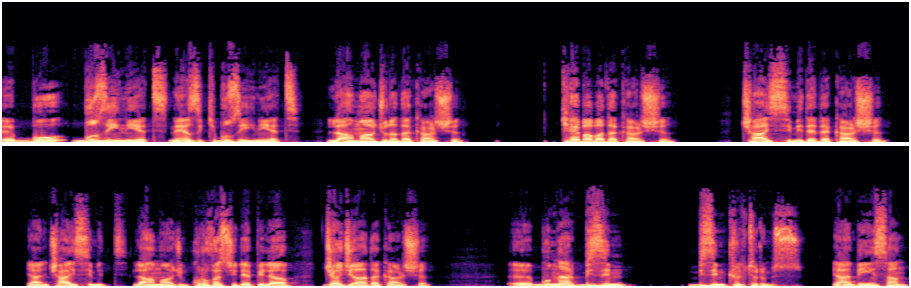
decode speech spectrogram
E, bu bu zihniyet ne yazık ki bu zihniyet lahmacuna da karşı, kebaba da karşı, çay simide de karşı. Yani çay simit, lahmacun, kuru fasulye pilav, cacığa da karşı. E, bunlar bizim bizim kültürümüz. Yani bir insan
